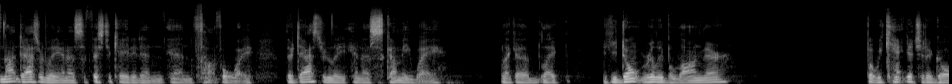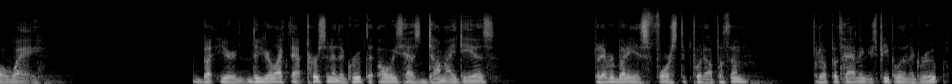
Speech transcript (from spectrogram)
not dastardly in a sophisticated and, and thoughtful way. They're dastardly in a scummy way, like a like like you don't really belong there, but we can't get you to go away but you're you're like that person in the group that always has dumb ideas, but everybody is forced to put up with them, put up with having these people in the group.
